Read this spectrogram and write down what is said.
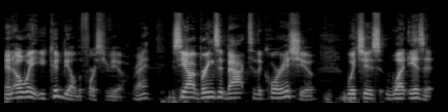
And oh, wait, you could be able to force your view, right? You see how it brings it back to the core issue, which is what is it?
